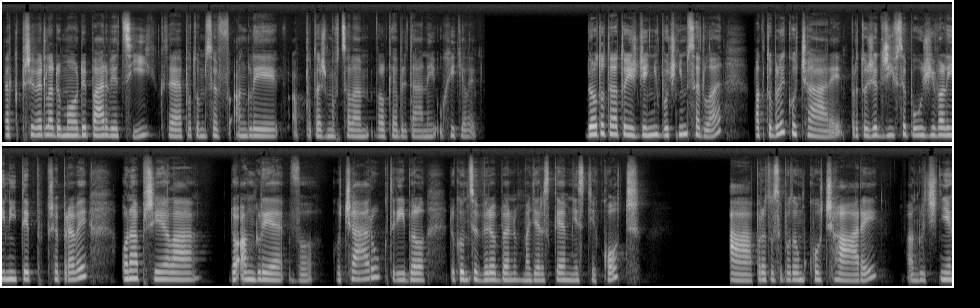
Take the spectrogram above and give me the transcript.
tak přivedla do módy pár věcí, které potom se v Anglii a potažmo v celém Velké Británii uchytily. Bylo to teda to ježdění v bočním sedle, pak to byly kočáry, protože dřív se používal jiný typ přepravy. Ona přijela do Anglie v kočáru, který byl dokonce vyroben v maďarském městě Koč a proto se potom kočáry angličtině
